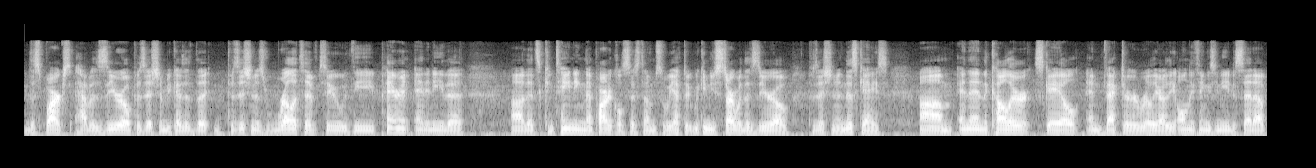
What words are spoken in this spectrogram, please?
The sparks have a zero position because the position is relative to the parent entity the uh, that's containing the particle system. So we have to we can use start with a zero position in this case. Um, and then the color, scale, and vector really are the only things you need to set up.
